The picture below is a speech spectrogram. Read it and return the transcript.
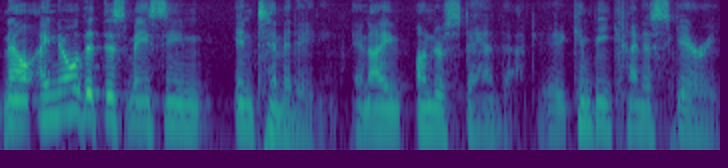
Now, I know that this may seem intimidating, and I understand that. It can be kind of scary.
